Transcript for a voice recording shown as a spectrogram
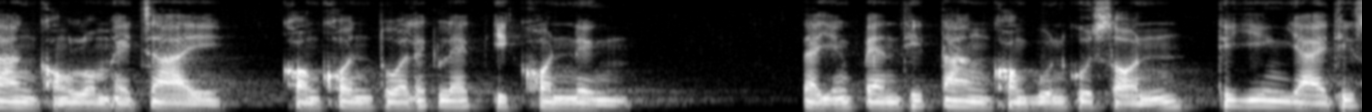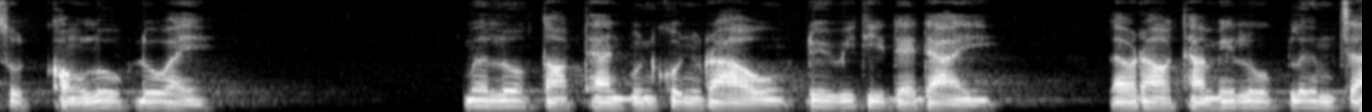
ตั้งของลมหายใจของคนตัวเล็กๆ อีกคนหนึ่ง แต่ยังเป็นที่ตั้งของบุญกุศลที่ยิ่งใหญ่ที่สุดของลูกด้วย เมื่อลูกตอบแทนบุญคุณเราด้วยวิธีใด ๆ แล้วเราทำให้ลูกปลื้มใจ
